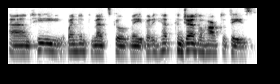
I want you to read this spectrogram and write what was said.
and he went into med school with me, but he had congenital heart disease,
